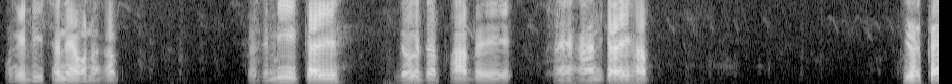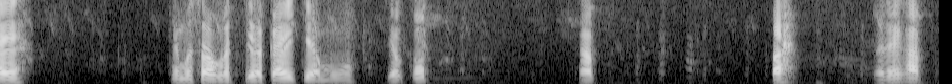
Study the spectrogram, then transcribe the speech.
ของเอ็ดดี้ชาแนลนะครับก็จะมีไก่เดี๋ยวก็จะพาไปให้อาหารไก่ครับ เจียไก่ในเมื่อเช้าก็เจียไก่เจียหมูเจียกบครับไปไปเลยครับ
